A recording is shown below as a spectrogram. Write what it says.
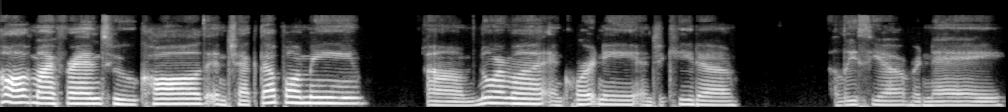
all of my friends who called and checked up on me, um, Norma and Courtney and Jaquita, Alicia, Renee,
